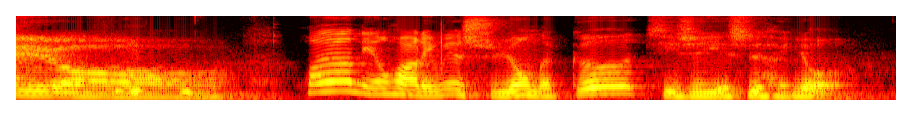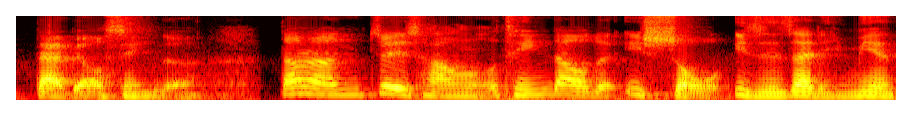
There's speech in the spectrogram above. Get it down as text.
哎呦！《花样年华》里面使用的歌其实也是很有代表性的。当然，最常听到的一首一直在里面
